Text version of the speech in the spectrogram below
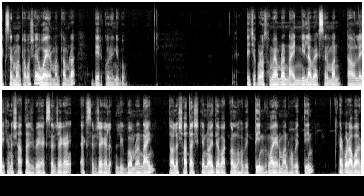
এক্সের মানটা বসাই ওয়াইয়ের মানটা আমরা বের করে নিব। এই যে প্রথমে আমরা নাইন নিলাম এক্সের মান, তাহলে এখানে সাতাশ বাই এক্সের জায়গায় এক্সের জায়গায় লিখব আমরা নাইন তাহলে সাতাশকে নয় দিয়ে ভাগ করলে হবে তিন ওয়াইয়ের মান হবে তিন। এরপর আবার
